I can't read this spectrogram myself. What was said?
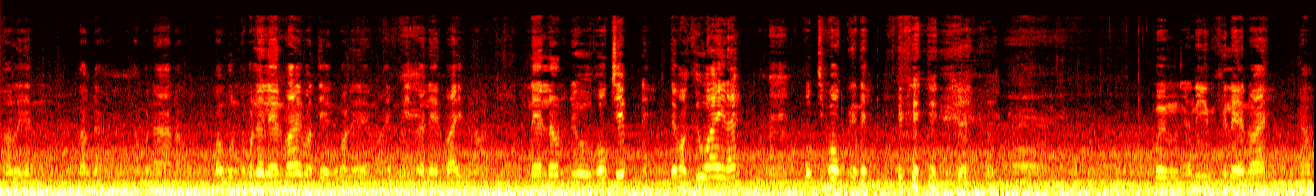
เราเล่นเราก็ธรรมดาเนาะบางคนก็ไม่ได้เล่นไว้บางเตียงก็ไม่ได้เล่นไว้มีแต่เล่นไว้พี่น้อง เล่นรถอยู่หกชิปนี่แต่ว่าคือไว้นะแม่นหกชิปหกนี่นี่กเบิ่งอันนี้คือเลนไว้เนาะ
